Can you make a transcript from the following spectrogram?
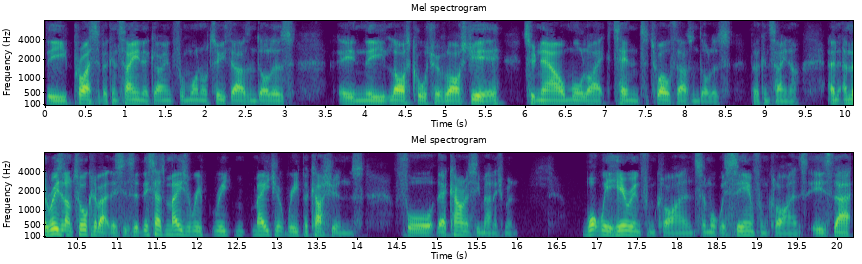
the price of a container going from one or two thousand dollars in the last quarter of last year to now more like ten to twelve thousand dollars per container. And and the reason I'm talking about this is that this has major re, re, major repercussions for their currency management. What we're hearing from clients and what we're seeing from clients is that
